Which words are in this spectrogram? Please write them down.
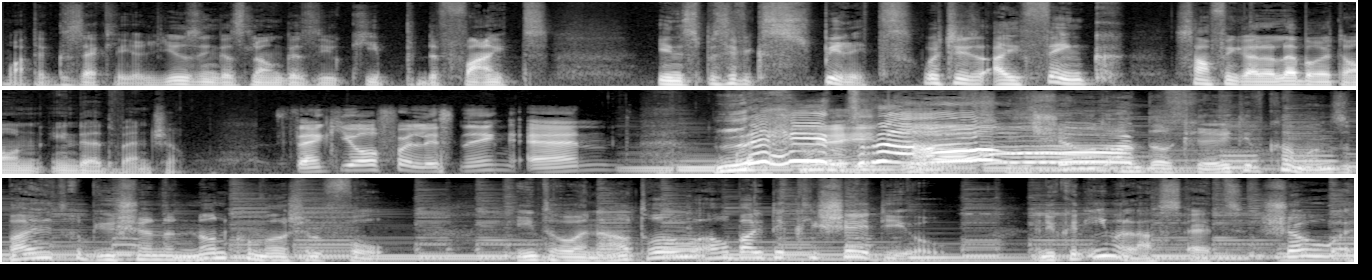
what exactly you're using as long as you keep the fight in specific spirit, which is, I think, something I'll elaborate on in the adventure. Thank you all for listening and. Let's Shared under Creative Commons by attribution, non-commercial 4. Intro and outro are by the Cliche Duo, and you can email us at show at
